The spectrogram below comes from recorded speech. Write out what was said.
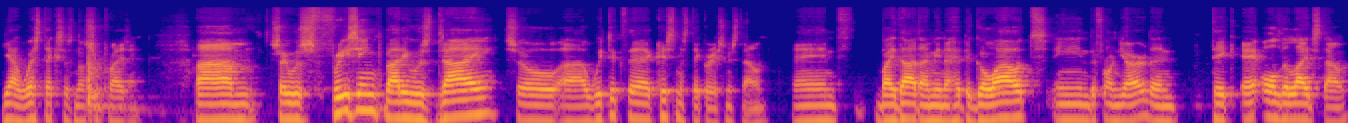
Yeah, West Texas, not surprising. Um, so it was freezing, but it was dry. So uh, we took the Christmas decorations down. And by that, I mean I had to go out in the front yard and take all the lights down.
